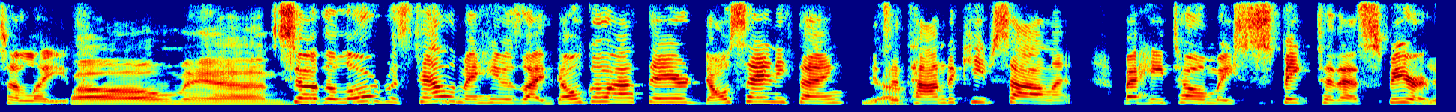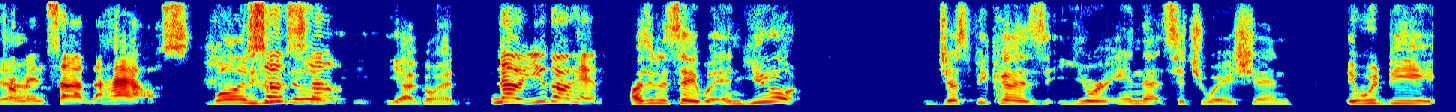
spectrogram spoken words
to leave. oh man So the Lord was telling me, He was like, don't go out there, don't say anything. It's a time to keep silent. But He told me, speak to that spirit from inside the house. well and so- so- yeah go ahead No, you go ahead. I was going to say, and you don't just because you were in that situation, it would be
